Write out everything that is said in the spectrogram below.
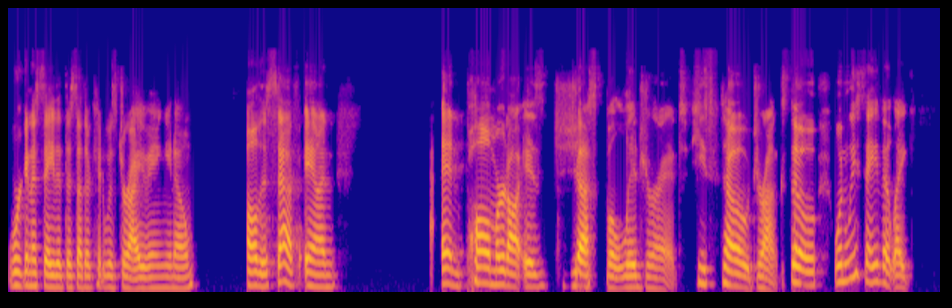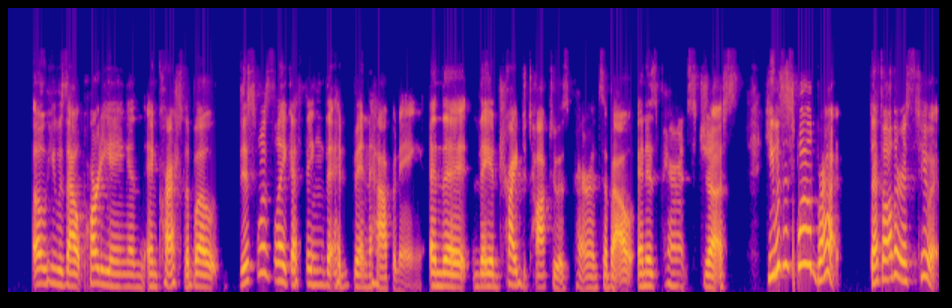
We're going to say that this other kid was driving, you know, all this stuff. And, and Paul Murdaugh is just belligerent. He's so drunk. So when we say that, like, oh, he was out partying and, and crashed the boat, this was like a thing that had been happening and that they had tried to talk to his parents about and his parents just he was a spoiled brat. That's all there is to it.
